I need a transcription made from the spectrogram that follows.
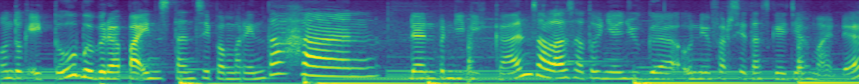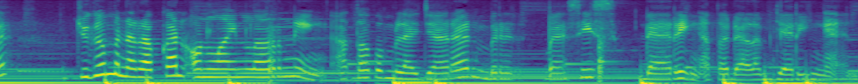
Untuk itu, beberapa instansi pemerintahan dan pendidikan, salah satunya juga Universitas Gajah Mada, juga menerapkan online learning atau pembelajaran berbasis daring atau dalam jaringan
